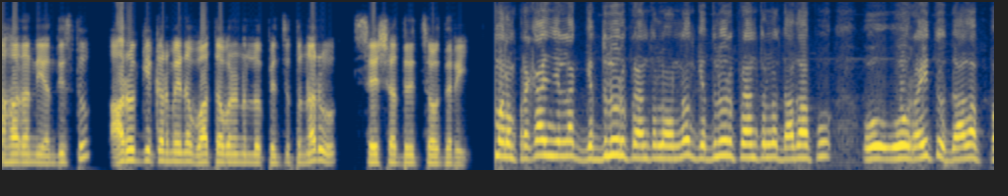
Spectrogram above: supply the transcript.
ఆహారాన్ని అందిస్తూ ఆరోగ్యకరమైన వాతావరణంలో పెంచుతున్నారు శేషాద్రి చౌదరి. మనం ప్రకాశం జిల్లా గిద్దలూరు ప్రాంతంలో ఉన్నాం. గిద్దలూరు ప్రాంతంలో దాదాపు ఓ ఓ రైతు దాదాపు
